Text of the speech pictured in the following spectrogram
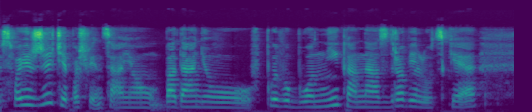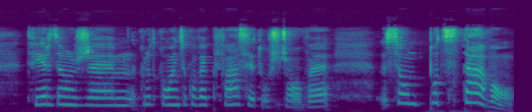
swoje życie poświęcają badaniu wpływu błonnika na zdrowie ludzkie, twierdzą, że krótkołańcuchowe kwasy tłuszczowe są podstawą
